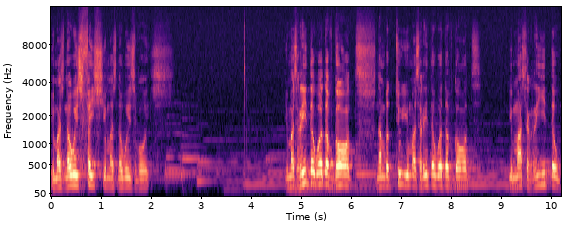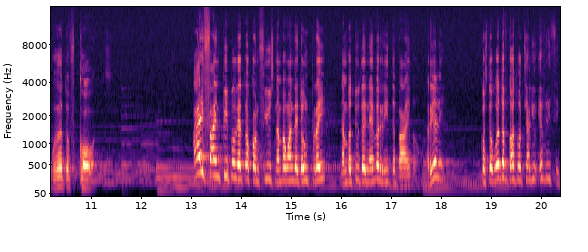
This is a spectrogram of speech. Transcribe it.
You must know his face, you must know his voice. You must read the word of God. Number two, you must read the word of God. You must read the word of God. I find people that are confused. Number one, they don't pray. Number two, they never read the Bible. Really? Because the word of God will tell you everything.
